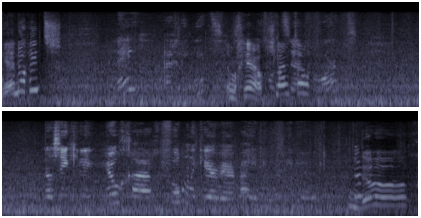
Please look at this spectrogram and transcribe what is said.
Jij nog iets? Nee, eigenlijk niet. Dan mag jij afsluiten. eh. Dan zie ik jullie heel graag volgende keer weer bij een nieuwe video. Doeg!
